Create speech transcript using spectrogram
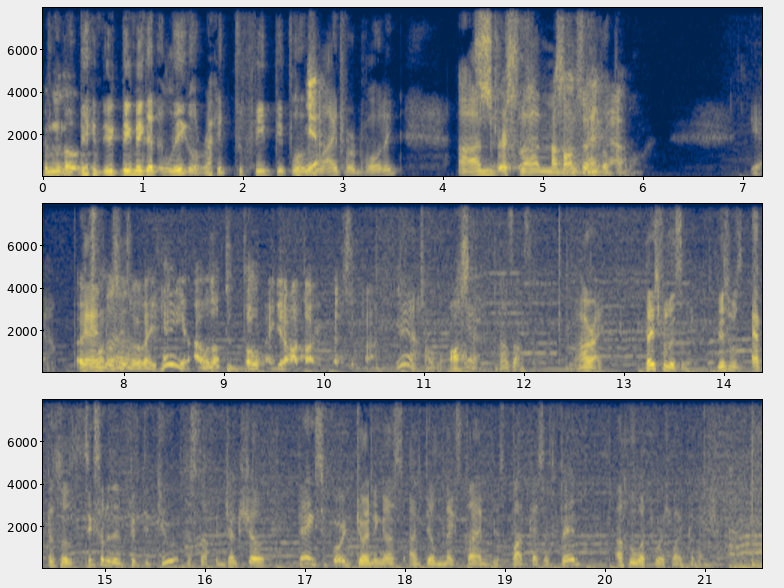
they, they they make that illegal, right, to feed people in Yeah. line for voting. Seriously, that's what I'm saying, man. Yeah, Like, And, some of those uh, were like, hey, I would love to vote and get a hot dog at the same time. yeah, Sounds awesome. yeah. That's awesome. All right. Thanks for listening. This was episode 652 of the Stuff and Junk Show. Thanks for joining us. Until next time, this podcast has been a Who What Where's Why production.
